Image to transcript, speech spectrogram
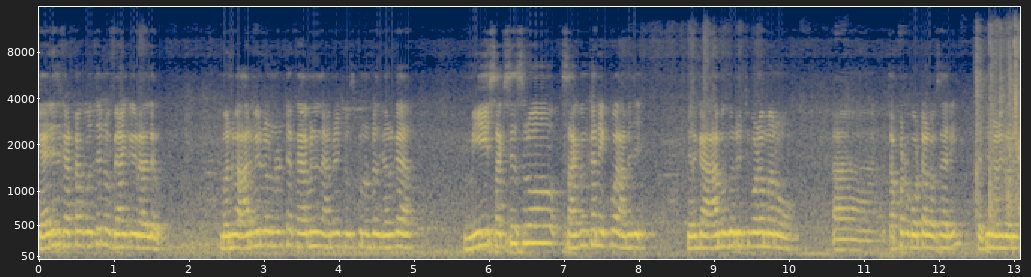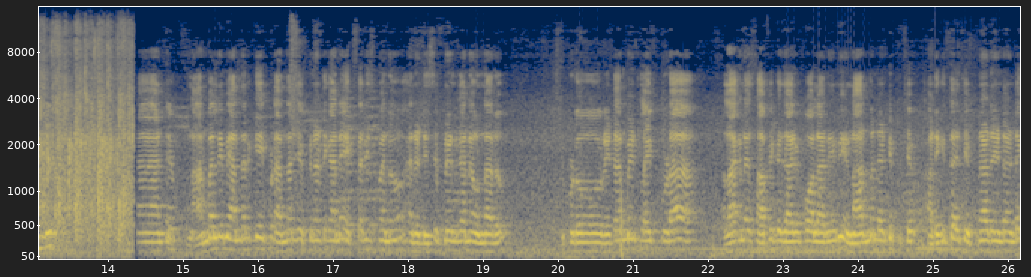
క్యారీస్ కట్టకపోతే నువ్వు బ్యాంకుకి రాలేవు. మరి నువ్వు ఆర్మీలో ఉండుంటే ఫ్యామిలీని ఆమె చూసుకుని ఉంటుంది కనుక మీ సక్సెస్లో సగం కన్నా ఎక్కువ ఆమెదే. కనుక ఆమె గురించి కూడా మనం తప్పట కొట్టాలి ఒకసారి. సత్యమణి గురించి. నార్మల్లీ మీ అందరికీ ఇప్పుడు అందరు చెప్పినట్టుగానే ఎక్సర్వీస్ మెన్ ఆయన డిసిప్లిన్గానే ఉన్నారు. ఇప్పుడు రిటైర్మెంట్ లైఫ్ కూడా అలాగనే సాఫీగా జరిగిపోవాలని నార్మల్ అంటే ఇప్పుడు అడిగితే చెప్పినాడు ఏంటంటే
